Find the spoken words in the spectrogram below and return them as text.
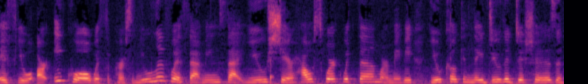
if you are equal with the person you live with, that means that you share housework with them, or maybe you cook and they do the dishes, and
